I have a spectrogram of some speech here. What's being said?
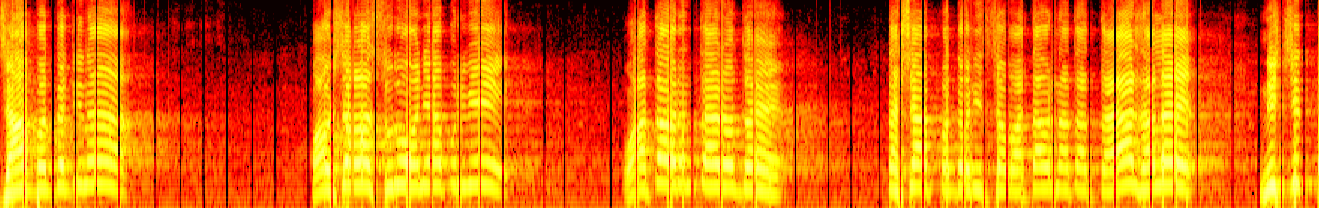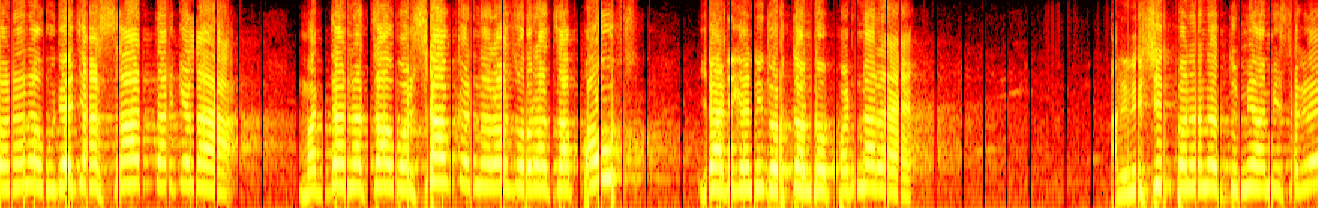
ज्या पद्धतीनं पावसाळा सुरू होण्यापूर्वी वातावरण तयार होत आहे तशा पद्धतीचं वातावरण आता तयार झालंय. निश्चितपणानं उद्याच्या सात तारखेला मतदानाचा वर्षाव करणारा जोराचा पाऊस या ठिकाणी दोस्तांनो पडणार आहे. आणि निश्चितपणानं तुम्ही आम्ही सगळे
